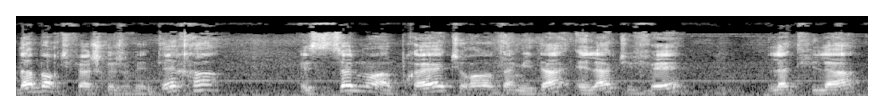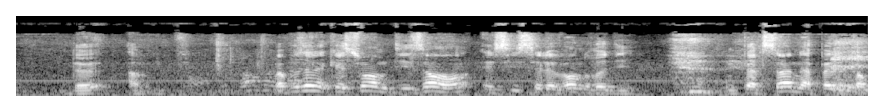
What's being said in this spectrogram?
D'abord tu fais Ashrei Jovetecha, et seulement après tu rentres dans ta Mida, et là tu fais la Tfila de Arvit. On m'a posé la question en me disant, et si c'est le vendredi? Une personne n'a pas eu le temps.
